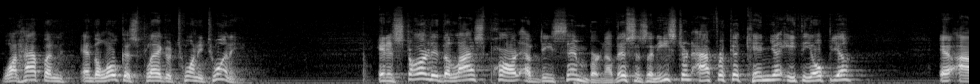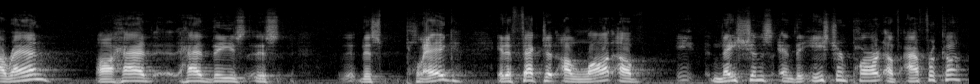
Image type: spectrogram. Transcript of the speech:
what happened in the locust plague of 2020. It had started the last part of December. Now, this is in Eastern Africa, Kenya, Ethiopia, uh, Iran uh, had, had these, this, this plague. It affected a lot of nations in the eastern part of Africa.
